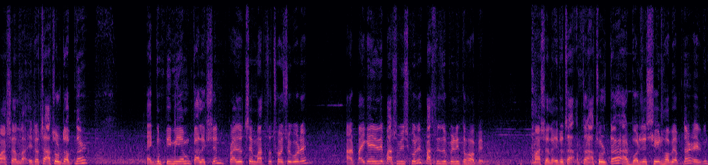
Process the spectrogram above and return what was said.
মাশাল্লাহ এটা হচ্ছে আঁচলটা আপনার। একদম প্রিমিয়াম কালেকশন প্রাইস হচ্ছে মাত্র ছয়শো করে। আর পাইকারি নিলে পাঁচশো বিশ করে, পাঁচ পিস উপরে নিতে হবে। মাশাল্লাহ এটা হচ্ছে আপনার আঁচলটা, আর বডিটা শেড হবে আপনার, এরকম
